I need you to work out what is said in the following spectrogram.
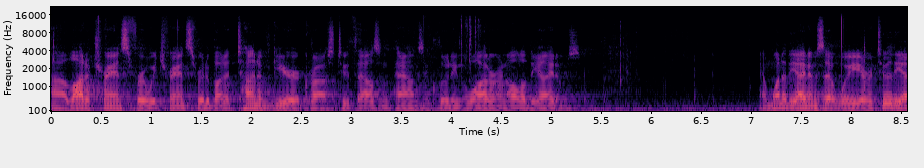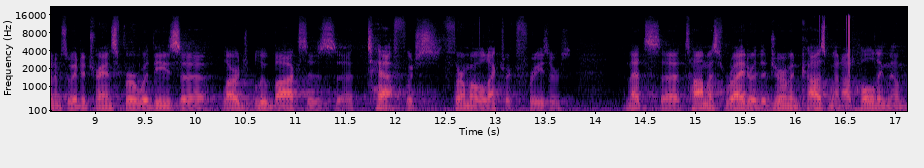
Uh, a lot of transfer. We transferred about a ton of gear across, 2,000 pounds, including the water and all of the items. And one of the items that we, or two of the items we had to transfer were these uh, large blue boxes, uh, TEF, which is thermoelectric freezers. And that's uh, Thomas Reiter, the German cosmonaut, holding them.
